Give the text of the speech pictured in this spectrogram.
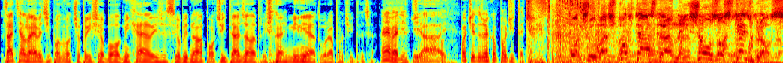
Zatiaľ najväčší podvod, čo prišiel, bol od Michaely, že si objednala počítač, ale prišla aj miniatúra počítača. Nevadí. Jaj. Po- počítač ako počítač. Počúvaš podcast rannej show zo Sketch Bros.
